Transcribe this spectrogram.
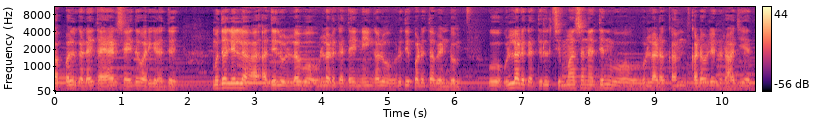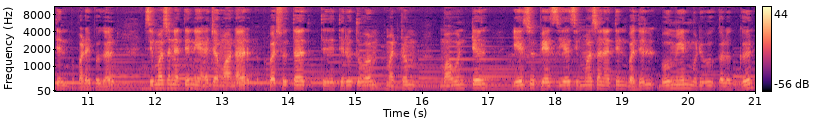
கப்பல்களை தயார் செய்து வருகிறது. முதலில் அதில் உள்ள உள்ளடக்கத்தை நீங்கள் உறுதிப்படுத்த வேண்டும். உள்ளடக்கத்தில் சிம்மாசனத்தின் உ- உள்ளடக்கம் கடவுளின் ராஜ்யத்தின் படைப்புகள் சிம்மாசனத்தின் எஜமானர் பரிசுத்த தி- திருத்துவம் மற்றும் மவுண்டில் இயேசு பேசிய சிம்மாசனத்தின் பதில் பூமியின் முடிவுகளுக்கு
